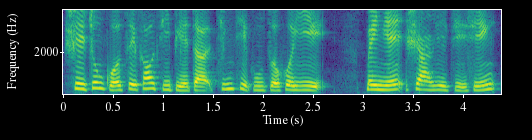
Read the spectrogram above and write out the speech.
是中国最高级别的经济工作会议，每年十二月举行。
